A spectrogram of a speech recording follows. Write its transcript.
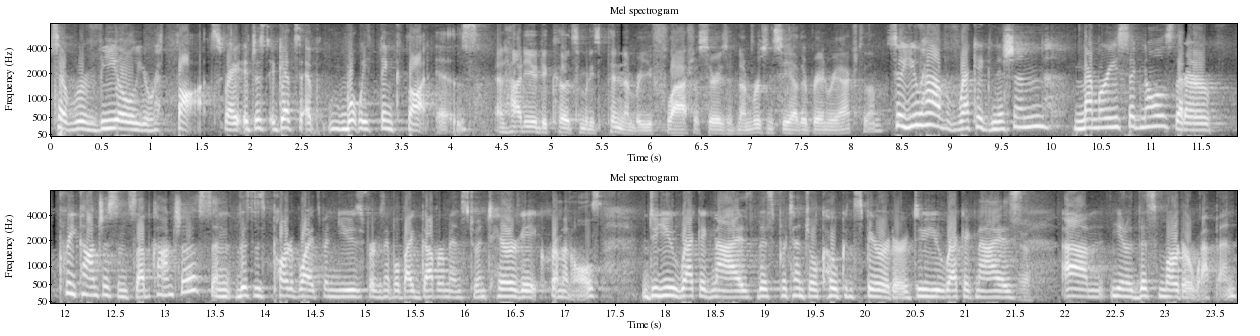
to reveal your thoughts, right? It just it gets at what we think thought is. And how do you decode somebody's pin number? You flash a series of numbers and see how their brain reacts to them? So you have recognition memory signals that are preconscious and subconscious, and this is part of why it's been used, for example, by governments to interrogate criminals. Do you recognize this potential co-conspirator? Do you recognize yeah um, you know, this murder weapon.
